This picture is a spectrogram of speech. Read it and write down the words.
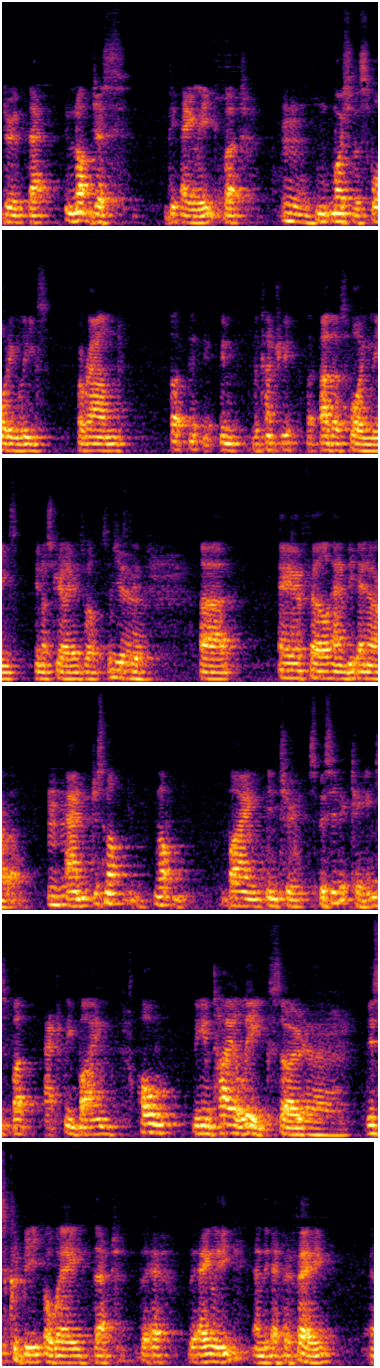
do that not just the A League, but mm, m- most of the sporting leagues around uh, in, in the country, other sporting leagues in Australia as well, such yeah. as the uh, AFL and the NRL, Mhm. and just not not buying into specific teams, but actually buying whole the entire league. So yeah. this could be a way that the F, the A League and the FFA uh,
